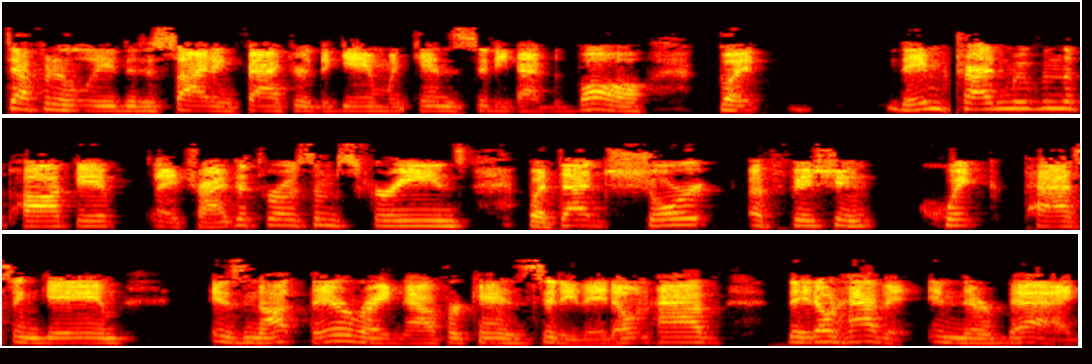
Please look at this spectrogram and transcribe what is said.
definitely the deciding factor of the game when Kansas City had the ball. But they tried in the pocket. They tried to throw some screens, but that short, efficient, quick passing game is not there right now for Kansas City. They don't have, they don't have it in their bag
